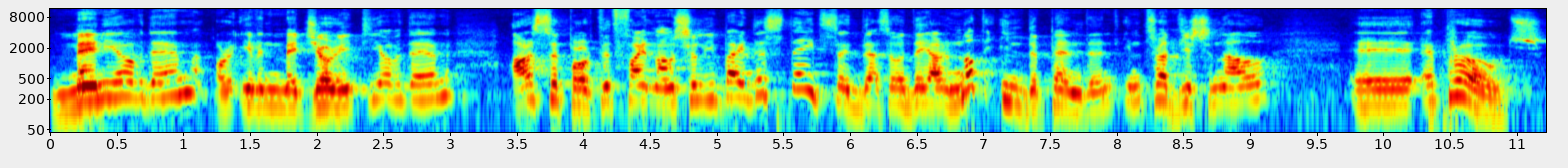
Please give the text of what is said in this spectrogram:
many of them, or even majority of them, are supported financially by the state. So, that, so they are not independent in traditional uh, approach.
